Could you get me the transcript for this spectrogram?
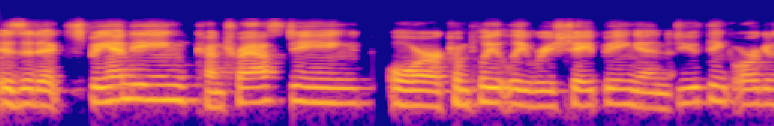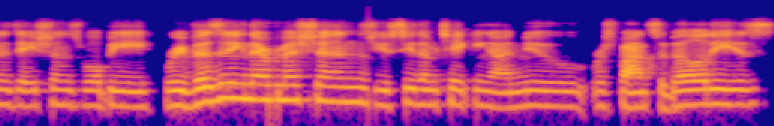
Is it expanding, contrasting, or completely reshaping? And do you think organizations will be revisiting their missions? Do you see them taking on new responsibilities?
